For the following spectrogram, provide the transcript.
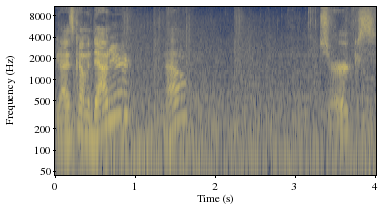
You guys coming down here? No? Jerks.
